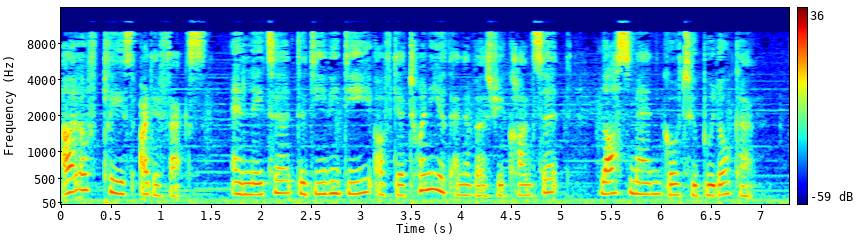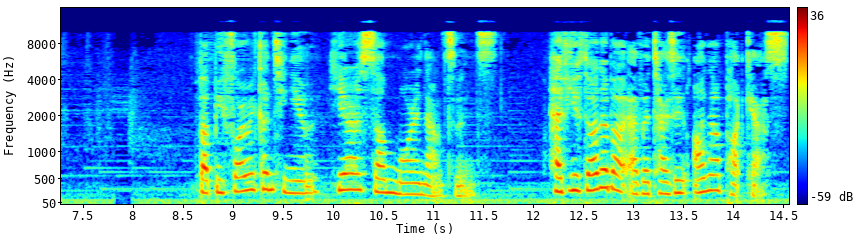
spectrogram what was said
Out of Place Artifacts, and later the DVD of their 20th anniversary concert, Lostman Go to Budokan. But before we continue, here are some more announcements. Have you thought about advertising on our podcast?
